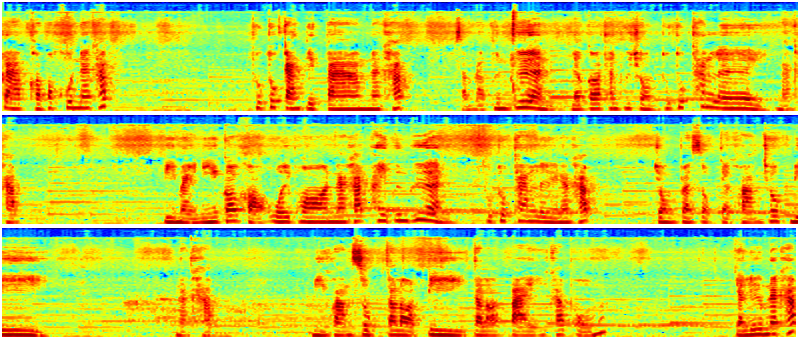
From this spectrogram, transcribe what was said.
กราบขอบพระคุณนะครับ ทุกๆการติดตามนะครับสำหรับเพื่อนๆ แล้วก็ท่านผู้ชมทุกๆท่านเลยนะครับ ปีใหม่นี้ก็ขออวยพรนะครับ ให้เพื่อนๆ ทุกๆท่านเลยนะครับ จงประสบแต่ความโชคดีนะครับ มีความสุขตลอดปีตลอดไปครับผม อย่าลืมนะครับ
